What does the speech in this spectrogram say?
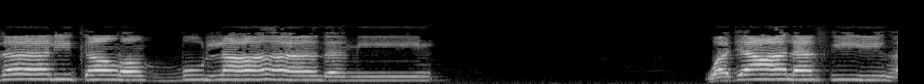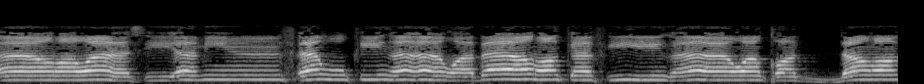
ذلك رب العالمين وجعل فيها رواسي من فوقها وبارك فيها وقدر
